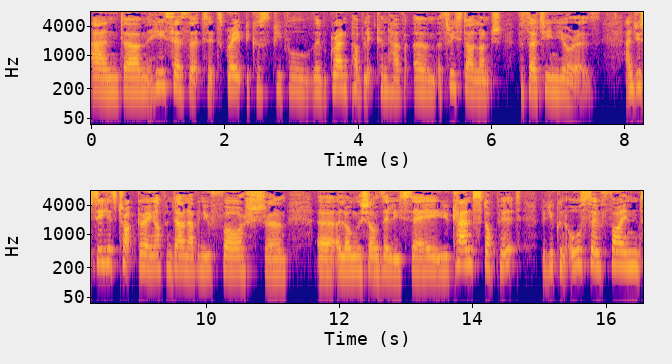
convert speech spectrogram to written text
And um, he says that it's great because people, the grand public, can have um, a three star lunch for 13 euros. And you see his truck going up and down Avenue Foch, um, uh, along the Champs Elysees. You can stop it, but you can also find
